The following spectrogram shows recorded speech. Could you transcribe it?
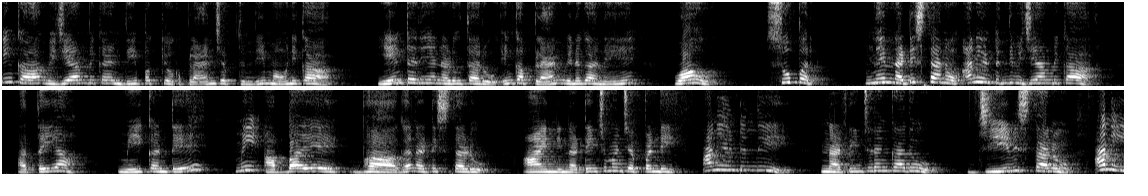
ఇంకా విజయాంబిక అండ్ దీపక్కి ఒక ప్లాన్ చెప్తుంది మౌనిక. ఏంటది అని అడుగుతారు. ఇంకా ప్లాన్ వినగానే వావ్ సూపర్ నేను నటిస్తాను అని అంటుంది విజయాంబిక. అత్తయ్య మీకంటే మీ అబ్బాయే బాగా నటిస్తాడు. ఆయన్ని నటించమని చెప్పండి అని అంటుంది. నటించడం కాదు జీవిస్తాను అని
